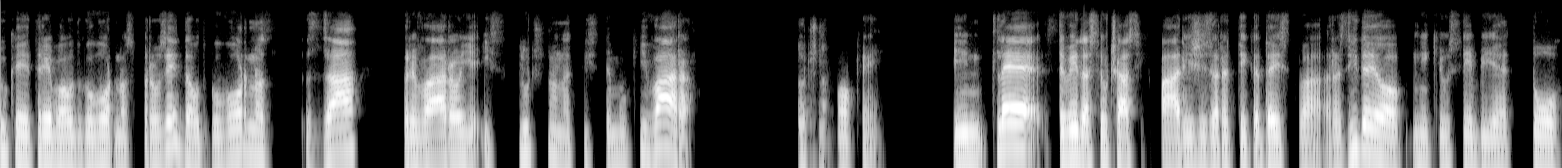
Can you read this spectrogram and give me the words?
tukaj je treba odgovornost prevzeti, da odgovornost za prevaro je izključno na tistemu, ki vara. Točno. Okay. In tle, seveda, se včasih pari že zaradi tega dejstva razidejo, neki osebi je to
